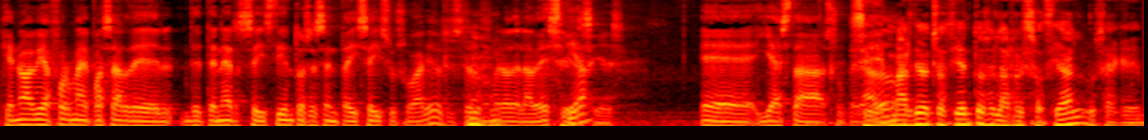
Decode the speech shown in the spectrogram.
que no había forma de pasar de, de tener 666 usuarios, es el número de la Sí, bestia. así es. Eh, ya está Sí, superado. más de 800 en la red social, o sea que en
